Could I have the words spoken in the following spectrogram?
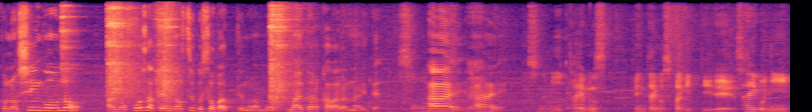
この信号のあの交差点のすぐそばっていうのはもう前から変わらないで、そうはいはい。ちなみにタイムの明太子スパゲッティで最後に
